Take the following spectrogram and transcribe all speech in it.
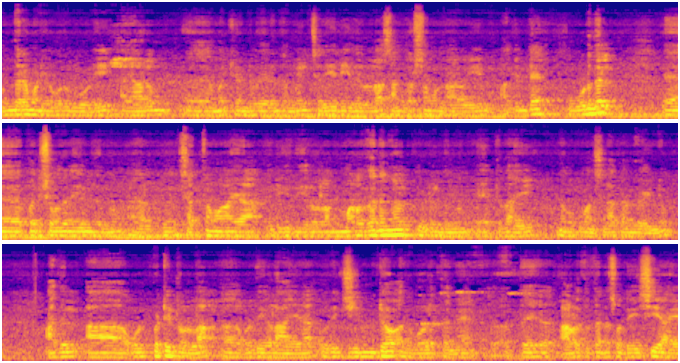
ഒന്നര മണിയോടുകൂടി അയാളും മറ്റു രണ്ടുപേരും തമ്മിൽ ചെറിയ രീതിയിലുള്ള സംഘർഷം ഉണ്ടാവുകയും അതിന്റെ കൂടുതൽ പരിശോധനയിൽ നിന്നും അയാൾക്ക് ശക്തമായ രീതിയിലുള്ള മർദ്ദനങ്ങൾ ഇവരിൽ നിന്നും ഏറ്റതായി നമുക്ക് മനസ്സിലാക്കാൻ കഴിഞ്ഞു. അതിൽ ഉൾപ്പെട്ടിട്ടുള്ള പ്രതികളായ ഒരു ജിൻഡോ അതുപോലെ തന്നെ അവിടുത്തെ തന്നെ സ്വദേശിയായ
